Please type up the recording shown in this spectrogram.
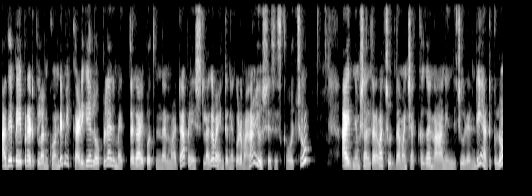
అదే పేపర్ అటుకులు అనుకోండి మీరు కడిగే లోపల అది మెత్తగా అయిపోతుంది అనమాట పేస్ట్ లాగా వెంటనే కూడా మనం యూస్ చేసేసుకోవచ్చు. ఐదు నిమిషాల తర్వాత చూద్దామని చక్కగా నానింది చూడండి అటుకులు.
